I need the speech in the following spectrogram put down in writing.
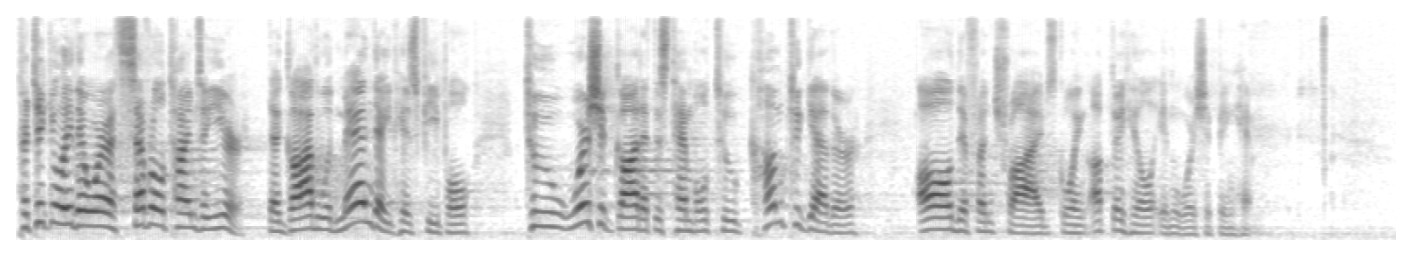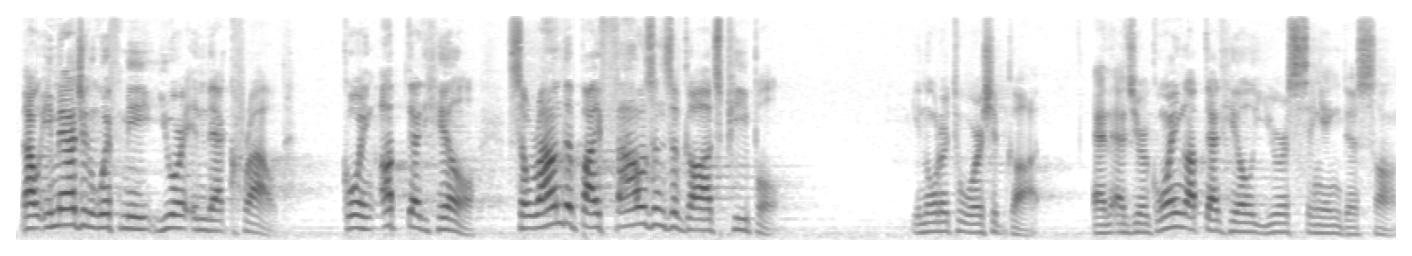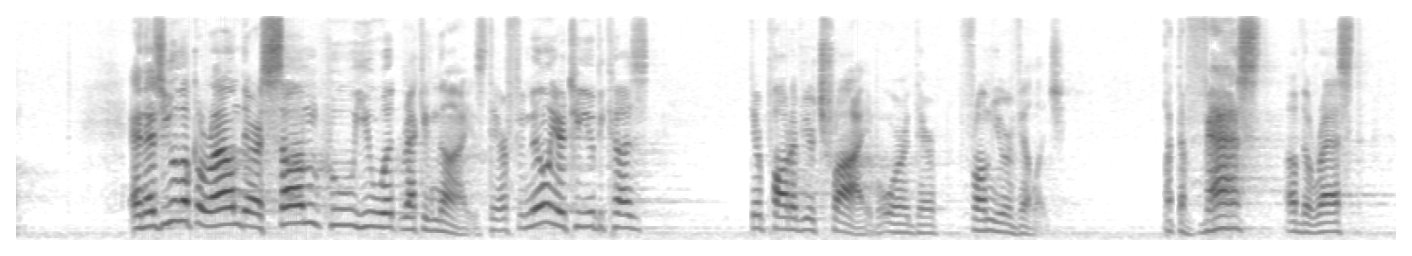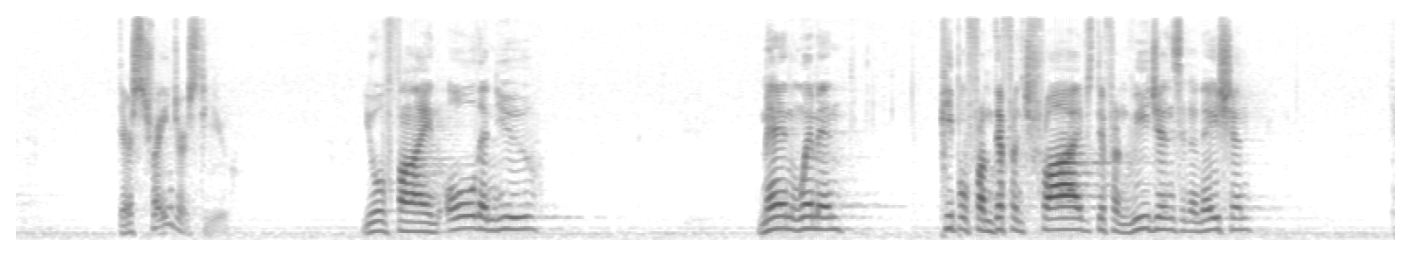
Particularly, there were several times a year that God would mandate his people to worship God at this temple, to come together, all different tribes going up the hill in worshiping him. Now imagine with me you are in that crowd, going up that hill, surrounded by thousands of God's people in order to worship God. And as you're going up that hill, you're singing this song. And as you look around, there are some who you would recognize. They are familiar to you because they're part of your tribe or they're from your village. But the vast of the rest, they're strangers to you. You'll find old and new, men, women, people from different tribes, different regions in the nation.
